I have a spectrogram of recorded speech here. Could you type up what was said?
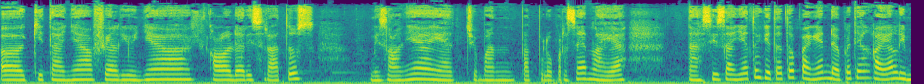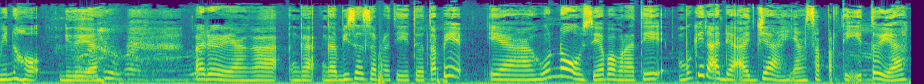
eh, kitanya value-nya kalau dari 100 misalnya ya cuman 40% lah ya. Nah, sisanya tuh kita tuh pengen dapet yang kayak Lee Min Ho gitu ya. Aduh ya nggak nggak nggak bisa seperti itu. Tapi ya who knows ya pemerhati mungkin ada aja yang seperti itu ya.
